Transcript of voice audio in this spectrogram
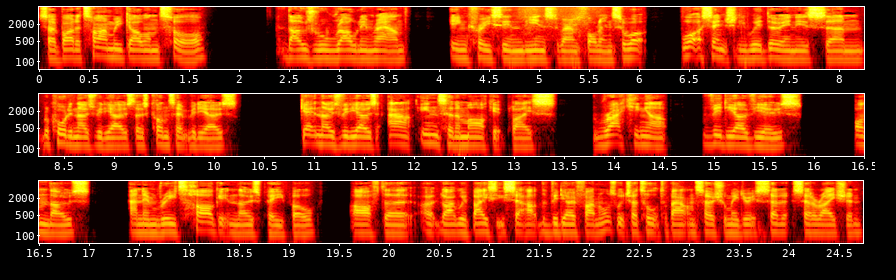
So by the time we go on tour, those are all rolling round, increasing the Instagram following. So what what essentially we're doing is um, recording those videos, those content videos, getting those videos out into the marketplace, racking up video views, on those and then retargeting those people after uh, like we've basically set up the video funnels which i talked about on social media acceleration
